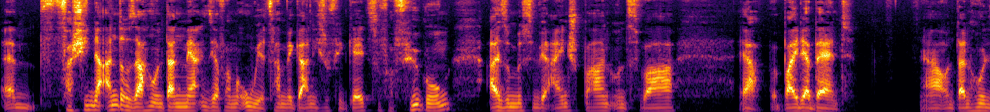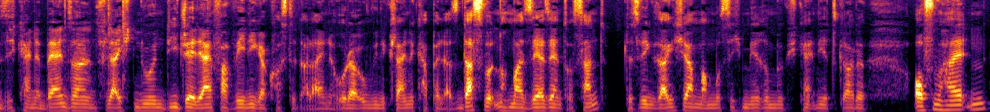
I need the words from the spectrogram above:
ähm, verschiedene andere Sachen und dann merken sie auf einmal, oh, jetzt haben wir gar nicht so viel Geld zur Verfügung, also müssen wir einsparen und zwar ja, bei der Band. Ja, und dann holen sie sich keine Band, sondern vielleicht nur einen DJ, der einfach weniger kostet alleine oder irgendwie eine kleine Kapelle. Also das wird nochmal sehr, sehr interessant. Deswegen sage ich ja, man muss sich mehrere Möglichkeiten jetzt gerade offen halten.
